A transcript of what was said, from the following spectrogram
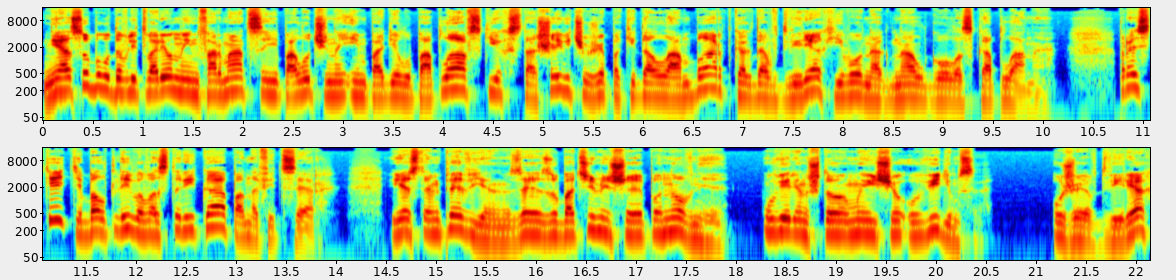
Не особо удовлетворенной информацией, полученной им по делу Поплавских, Сташевич уже покидал ломбард, когда в дверях его нагнал голос Каплана. «Простите болтливого старика, пан офицер. Jestem pewien, że zobaczymy się. Уверен, что мы еще увидимся». Уже в дверях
